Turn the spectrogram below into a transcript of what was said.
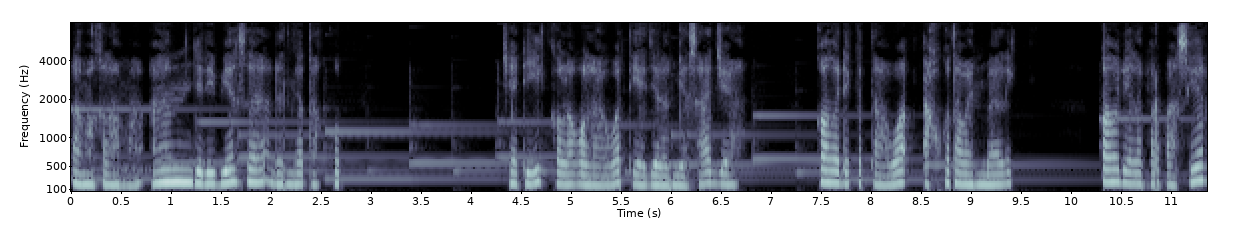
lama-kelamaan jadi biasa dan gak takut. Jadi kalau aku lewat ya jalan biasa aja. Kalau dia ketawa, aku ketawain balik. Kalau dia lempar pasir,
